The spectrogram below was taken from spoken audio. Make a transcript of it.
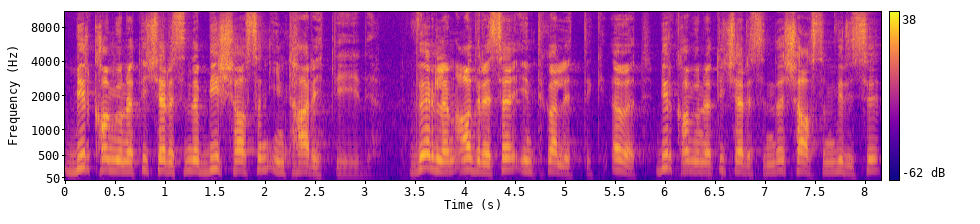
bir kamyonet içerisinde bir şahsın intihar ettiğiydi. Verilen adrese intikal ettik. Evet, bir kamyonet içerisinde şahsın birisi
